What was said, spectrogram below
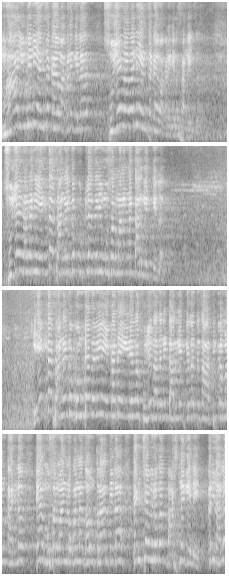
महायुतीने यांचं काय वाकडं केलं? सुजय दादानी यांचं काय वाकडं केलं सांगायचं? सुजय दादानी एकदा सांगायचं कुठल्या तरी मुसलमानांना टार्गेट केलं. एकदा सांगायचं कोणत्या तरी एखाद्या एरियाला सुजय दादानी टार्गेट केलं त्याचं अतिक्रमण काढलं त्या मुसलमान लोकांना जाऊन त्रास दिला त्यांच्या विरोधात भाषण केले. कधी झालं?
